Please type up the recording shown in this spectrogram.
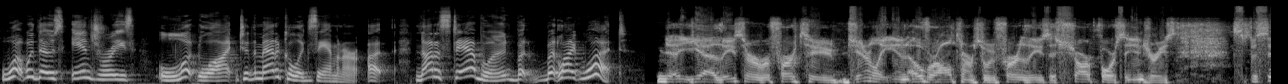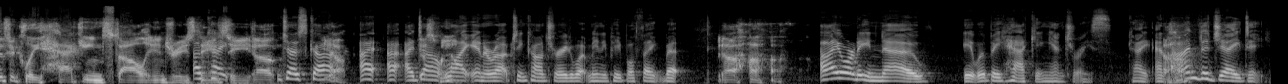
What would those injuries look like to the medical examiner? Uh, not a stab wound, but but like what? Yeah, these are referred to generally in overall terms. We refer to these as sharp force injuries, specifically hacking style injuries. Okay, Nancy, uh, Joe Scott, yeah. I, I, I don't yes, like interrupting, contrary to what many people think, but I already know it would be hacking injuries. Okay. And uh-huh. I'm the JD.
